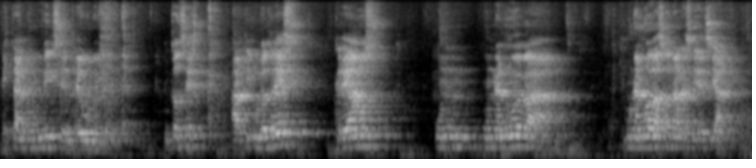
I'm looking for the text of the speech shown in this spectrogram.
Está en un mix entre uno y otro. Entonces, artículo 3, creamos una, nueva, una nueva zona residencial.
